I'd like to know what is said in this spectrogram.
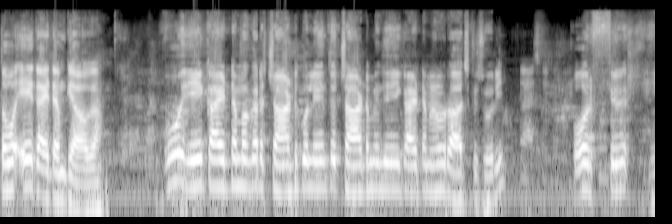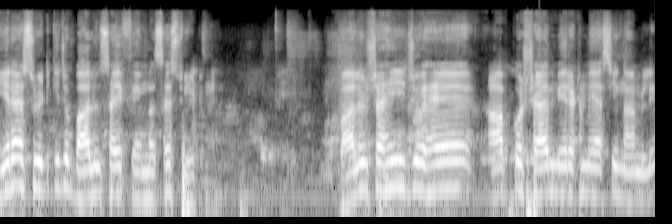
तो वो एक आइटम क्या होगा? वो एक आइटम अगर चाट को लें तो चाट में जो एक आइटम है वो राज कचौरी और फिर हीरा स्वीट की जो बालूशाही फ़ेमस है स्वीट में। बालूशाही जो है आपको शायद मेरठ में ऐसी ना मिले।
